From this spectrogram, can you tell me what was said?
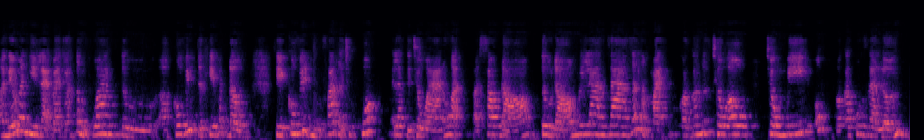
À, nếu mà nhìn lại bài toán tổng quan từ uh, covid từ khi bắt đầu thì covid bùng phát ở trung quốc là từ châu á đúng không ạ? Và sau đó từ đó mới lan ra rất là mạnh qua các nước châu âu châu mỹ úc và các quốc gia lớn.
